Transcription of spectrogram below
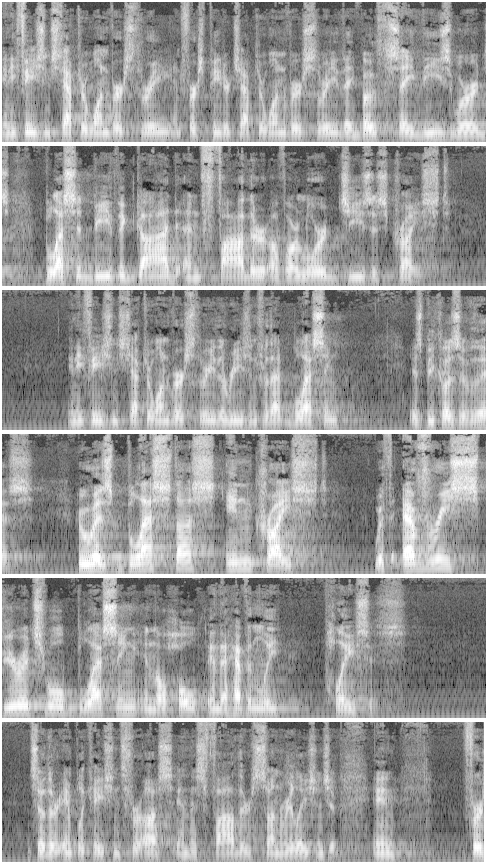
In Ephesians chapter 1 verse 3 and 1 Peter chapter 1 verse 3, they both say these words, "Blessed be the God and Father of our Lord Jesus Christ." In Ephesians chapter 1 verse 3, the reason for that blessing is because of this, who has blessed us in Christ with every spiritual blessing in the whole in the heavenly places. And so there are implications for us in this father-son relationship. In 1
